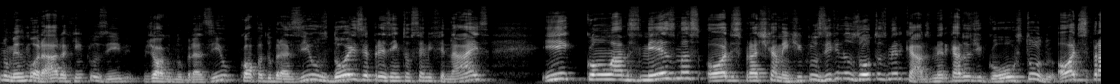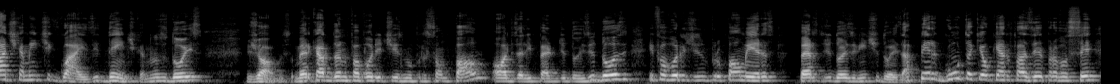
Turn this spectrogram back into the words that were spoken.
no mesmo horário aqui, inclusive. Jogos no Brasil, Copa do Brasil, os dois representam semifinais e com as mesmas odds praticamente, inclusive nos outros mercados, mercados de gols, tudo, odds praticamente iguais, idênticas nos dois jogos. O mercado dando favoritismo para o São Paulo, odds ali perto de 2,12, e favoritismo para o Palmeiras, perto de 2,22. A pergunta que eu quero fazer para você,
